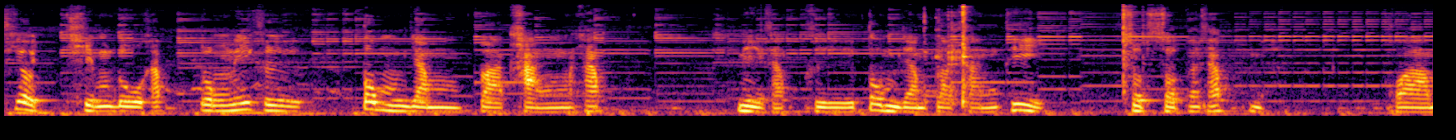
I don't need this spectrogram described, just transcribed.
เที่ยวชิมดูครับ ตรงนี้คือต้มยำปลาคังนะครับ นี่ครับคือต้มยำปลาคังที่สดๆนะครับ ความ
